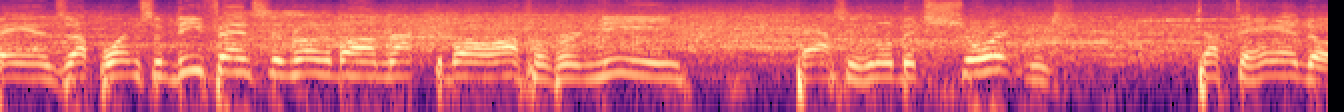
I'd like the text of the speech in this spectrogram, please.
fans up wanting some defense, and Rodenbaum knocked the ball off of her knee. Pass was a little bit short and tough to handle.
